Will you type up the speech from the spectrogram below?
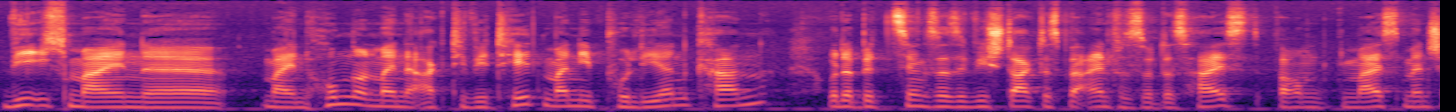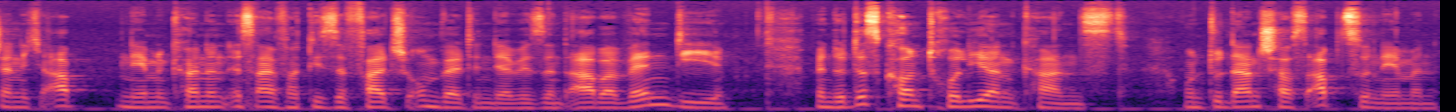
wie ich meine, meinen Hunger und meine Aktivität manipulieren kann oder beziehungsweise wie stark das beeinflusst wird. Das heißt, warum die meisten Menschen ja nicht abnehmen können, ist einfach diese falsche Umwelt, in der wir sind. Aber wenn die, wenn du das kontrollieren kannst und du dann schaffst abzunehmen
